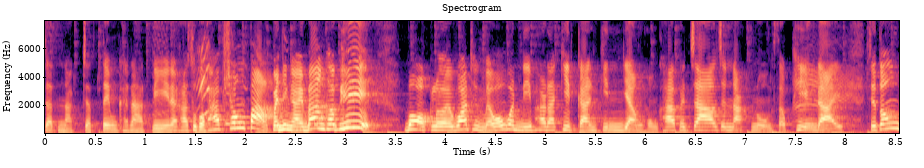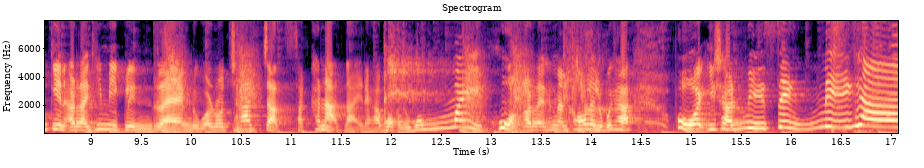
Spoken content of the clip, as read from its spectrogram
จัดหนักจัดเต็มขนาดนี้นะคะ สุขภาพช่องปากเป็นยังไงบ้างคะพี่ บอกเลยว่าถึงแม้ว่าวันนี้ภารกิจการกินยำของข้าพเจ้าจะหนักหน่วงสักเพียงใด จะต้องกินอะไรที่มีกลิ่นแรง หรือว่ารสชาติจัดสักขนาดไหนนะคะ บอกเลยว่าไม่ห่วงอะไรทั้งนั้นเพราะอะไรรู้ไหมคะเพราะว่าอีฉันมีสิ่งนี้ค่ะ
